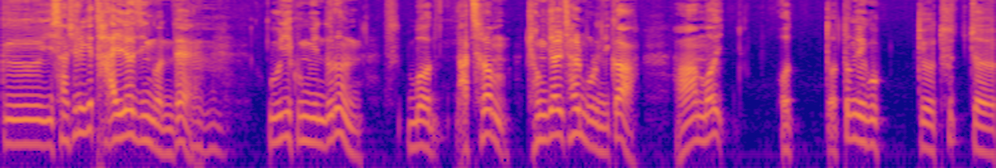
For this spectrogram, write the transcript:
그이 사실은 이게 다 알려진 건데 음. 우리 국민들은 뭐 나처럼 경제를 잘 모르니까 아 뭐 어, 어떤 외국 그 투 저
